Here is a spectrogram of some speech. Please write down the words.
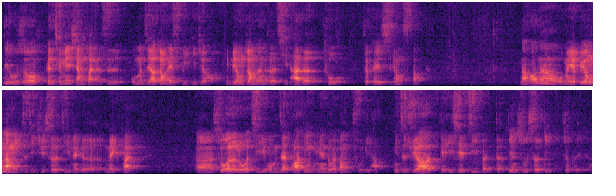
例如说，跟前面相反的是，我们只要装 SPT 就好，你不用装任何其他的 tool 就可以使用 Spark。然后呢，我们也不用让你自己去设计那个 Makefile，呃，所有的逻辑我们在 Plugin 里面都会帮你处理好，你只需要给一些基本的变数设定就可以了。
